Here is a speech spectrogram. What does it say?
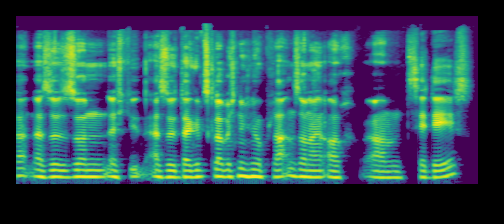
Platten, also so ein, also da gibt's glaube ich nicht nur Platten, sondern auch ähm, CDs.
